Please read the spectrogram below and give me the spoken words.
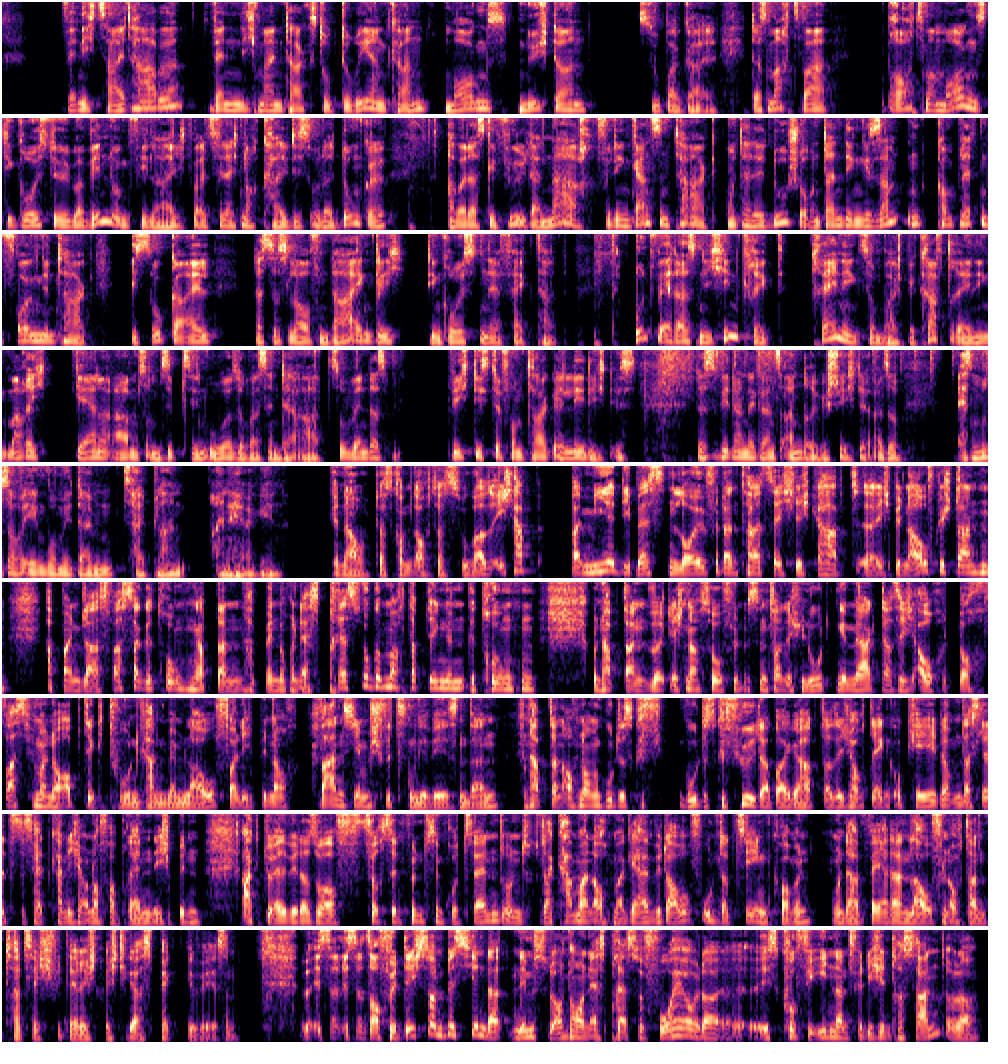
wenn ich Zeit habe, wenn ich meinen Tag strukturieren kann, morgens nüchtern, super geil. Das macht zwar, braucht zwar morgens die größte Überwindung vielleicht, weil es vielleicht noch kalt ist oder dunkel, aber das Gefühl danach, für den ganzen Tag, unter der Dusche und dann den gesamten, kompletten folgenden Tag, ist so geil, dass das Laufen da eigentlich den größten Effekt hat. Und wer das nicht hinkriegt, Training zum Beispiel, Krafttraining, mache ich gerne abends um 17 Uhr, sowas in der Art. So, wenn das Wichtigste vom Tag erledigt ist. Das ist wieder eine ganz andere Geschichte. Also es muss auch irgendwo mit deinem Zeitplan einhergehen. Genau, das kommt auch dazu. Also ich habe bei mir die besten Läufe dann tatsächlich gehabt. Äh, ich bin aufgestanden, habe mein Glas Wasser getrunken, habe dann hab mir noch ein Espresso gemacht, habe den getrunken und habe dann wirklich nach so 15, 20 Minuten gemerkt, dass ich auch doch was für meine Optik tun kann beim Lauf, weil ich bin auch wahnsinnig am Schwitzen gewesen dann und habe dann auch noch ein gutes, gutes Gefühl dabei gehabt, dass ich auch denke, okay, das letzte Fett kann ich auch noch verbrennen. Ich bin aktuell wieder so auf 14, 15 Prozent und da kann man auch mal gern wieder auf unter 10 kommen und da wäre dann Laufen auch dann tatsächlich der richtige Aspekt gewesen. Ist, ist das auch für dich so ein bisschen, da nimmst du auch noch ein Espresso vorher oder ist Koffein dann für dich interessant oder?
